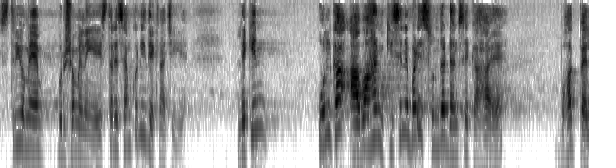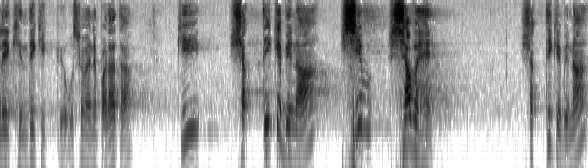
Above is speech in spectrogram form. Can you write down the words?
स्त्रियों में, पुरुषों में नहीं है। इस तरह से हमको नहीं देखना चाहिए। लेकिन उनका आवाहन किसी ने बड़े सुंदर ढंग से कहा है बहुत पहले एक हिंदी की, उसमें मैंने पढ़ा था कि शक्ति के बिना शिव शव है। शक्ति के बिना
